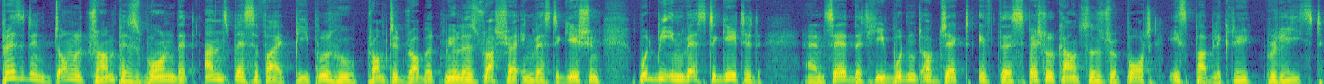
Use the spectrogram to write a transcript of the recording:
President Donald Trump has warned that unspecified people who prompted Robert Mueller's Russia investigation would be investigated and said that he wouldn't object if the special counsel's report is publicly released.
